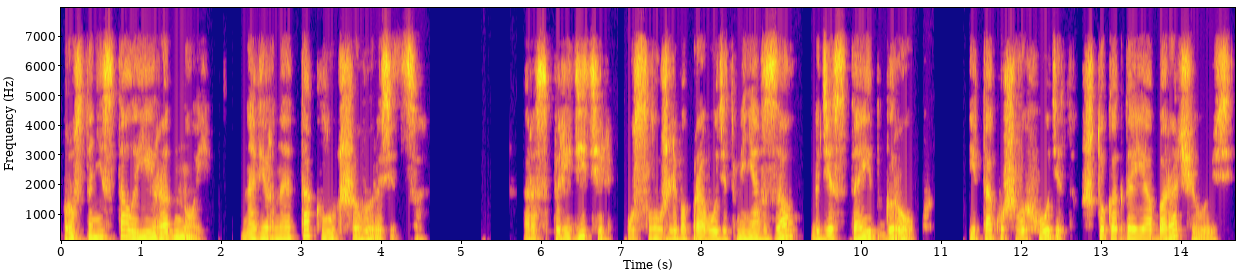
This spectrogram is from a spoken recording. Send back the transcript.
Просто не стала ей родной. Наверное, так лучше выразиться. Распорядитель услужливо проводит меня в зал, где стоит гроб. И так уж выходит, что когда я оборачиваюсь,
